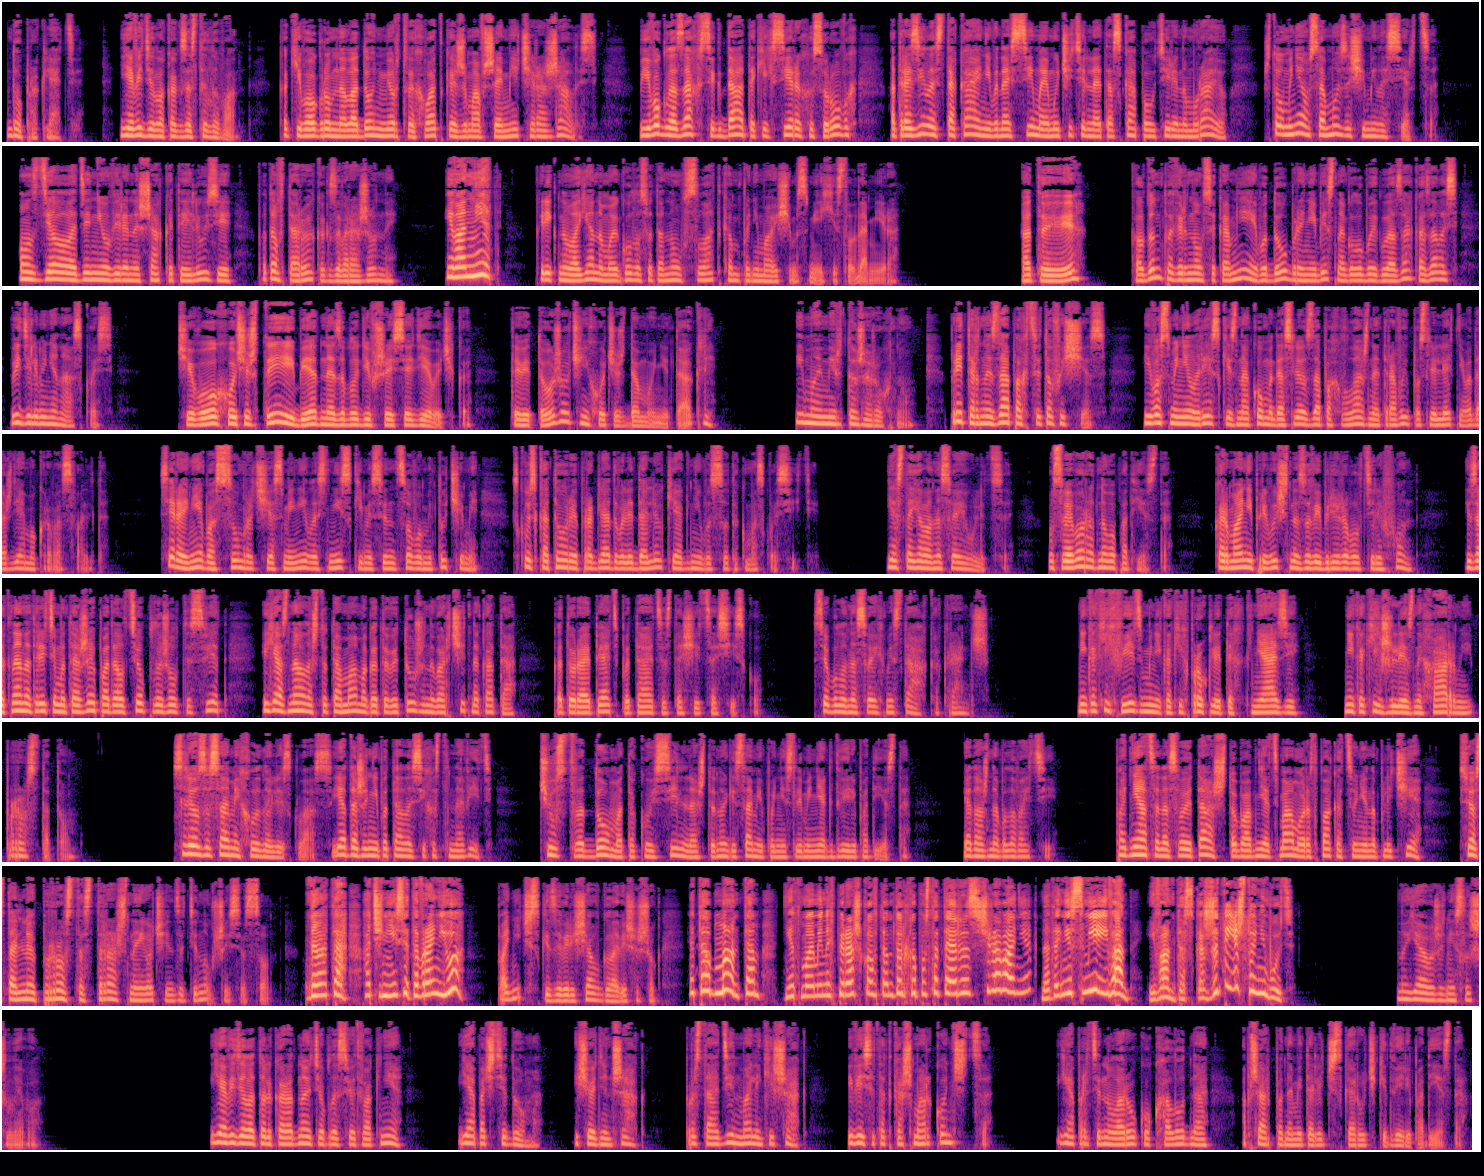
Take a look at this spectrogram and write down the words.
до проклятия. Я видела, как застыл Иван, как его огромная ладонь, мертвой хваткой сжимавшая меч, разжалась. В его глазах всегда, таких серых и суровых, отразилась такая невыносимая мучительная тоска по утерянному раю, что у меня у самой защемило сердце. Он сделал один неуверенный шаг к этой иллюзии, потом второй, как завороженный. «Иван, нет!» — крикнула я, но мой голос утонул в сладком, понимающем смехе Сладомира. «А ты?» Колдун повернулся ко мне, его добрые небесно-голубые глаза, казалось, видели меня насквозь. «Чего хочешь ты, бедная заблудившаяся девочка? Ты ведь тоже очень хочешь домой, не так ли?» И мой мир тоже рухнул. Приторный запах цветов исчез. Его сменил резкий, знакомый до слез запах влажной травы после летнего дождя и мокрого асфальта. Серое небо сумрачье сменилось низкими свинцовыми тучами, сквозь которые проглядывали далекие огни высоток Москва-Сити. Я стояла на своей улице у своего родного подъезда. В кармане привычно завибрировал телефон. Из окна на третьем этаже падал теплый желтый свет, и я знала, что та мама готовит ужин и ворчит на кота, который опять пытается стащить сосиску. Все было на своих местах, как раньше. Никаких ведьм, никаких проклятых князей, никаких железных армий, просто дом. Слезы сами хлынули из глаз. Я даже не пыталась их остановить. Чувство дома такое сильное, что ноги сами понесли меня к двери подъезда. Я должна была войти. Подняться на свой этаж, чтобы обнять маму и расплакаться у нее на плече. Все остальное просто страшный и очень затянувшийся сон. «Да-да, очнись, это вранье!» Панически заверещал в голове Шишок. «Это обман! Там нет маминых пирожков, там только пустота и разочарование! Надо не смей, Иван! Иван, да скажи ты ей что-нибудь!» Но я уже не слышала его. Я видела только родной теплый свет в окне. Я почти дома. Еще один шаг. Просто один маленький шаг. И весь этот кошмар кончится. Я протянула руку к холодно обшарпанной металлической ручке двери подъезда.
